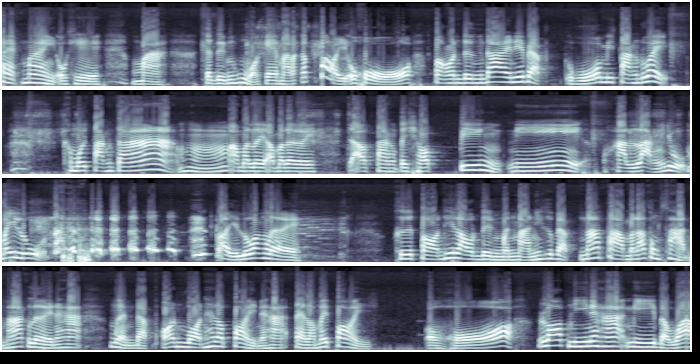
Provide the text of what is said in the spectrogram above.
แปลกใหม่ โอเค มา จะดึงหัวแกมาแล้วก็ต่อย โอ้โห ตอนดึงได้นี่แบบ โอ้โห มีตังค์ด้วย ขโมยตังค์จ้า อืมเอามาเลย เอามาเลย จะเอาตังค์ไปช้อป ปิ้งนี่หันหลังอยู่ไม่รู้ ต่อยล่วงเลย คือตอนที่เราดึงมันมานี่คือแบบหน้าตามันน่าสงสารมากเลยนะฮะ เหมือนแบบอ้อนวอนให้เราปล่อยนะฮะ แต่เราไม่ปล่อย โอ้โห รอบนี้นะฮะ มีแบบว่า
